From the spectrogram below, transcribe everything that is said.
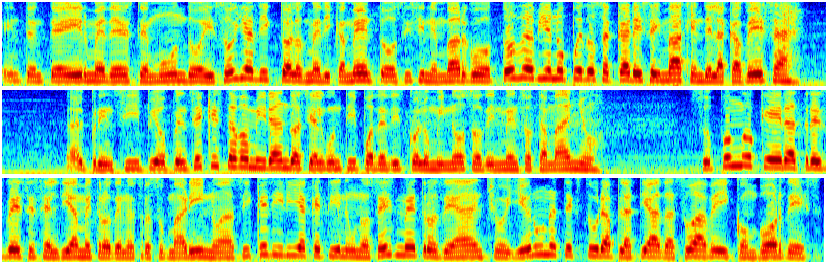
Intenté irme de este mundo y soy adicto a los medicamentos y sin embargo todavía no puedo sacar esa imagen de la cabeza. Al principio pensé que estaba mirando hacia algún tipo de disco luminoso de inmenso tamaño. Supongo que era tres veces el diámetro de nuestro submarino, así que diría que tiene unos 6 metros de ancho y era una textura plateada suave y con bordes.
